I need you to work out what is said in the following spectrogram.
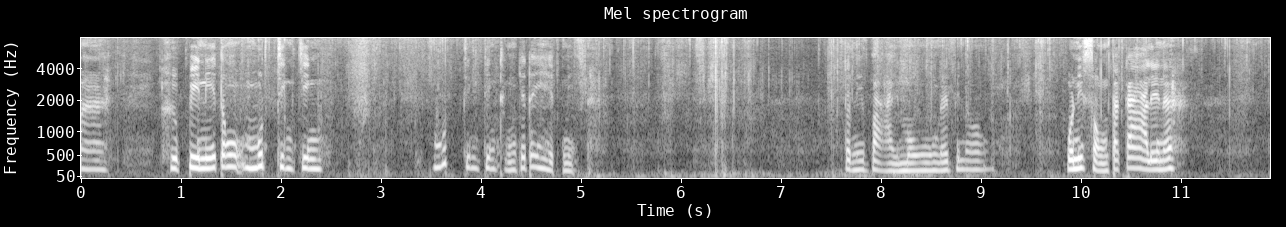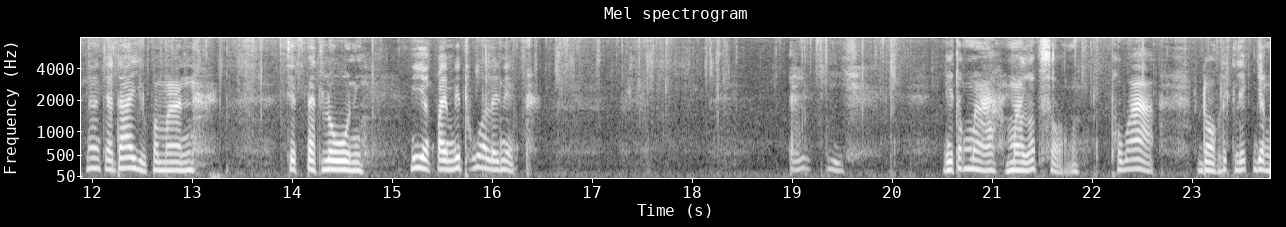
มา คือปีนี้ต้องมุดจริง ๆ มุดจริง ๆ ถึงจะได้เห็ดเนี่ยตอนนี้บ่ายโมงแล้วพี่น้อง วันนี้สองตะกร้าเลยนะ น่าจะได้อยู่ประมาณเจ็ดแปดโลนี่ นี่ยังไปไม่ทั่วเลยเนี่ยนี่ต้องมามารอบสองเพราะว่าดอกเล็กๆ ยัง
